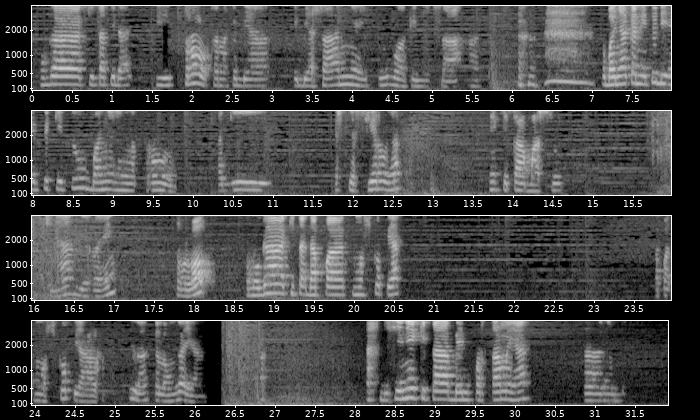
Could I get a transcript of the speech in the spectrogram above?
Semoga kita tidak di troll karena kebia kebiasaannya itu. Wah kebiasaan. Kebanyakan itu di epic itu banyak yang nge-troll. Lagi Estes Hero ya. Ini kita masuk. Ya, di rank. Solo. Semoga kita dapat moskop ya dapat moskop ya alhamdulillah. Kalau enggak ya nah di sini kita band pertama ya uh,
